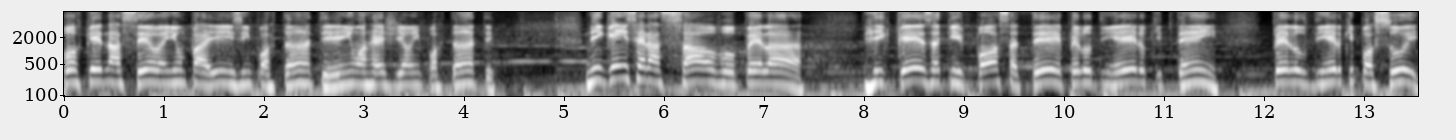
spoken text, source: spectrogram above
porque nasceu em um país importante, em uma região importante. Ninguém será salvo pela riqueza que possa ter, pelo dinheiro que tem, pelo dinheiro que possui.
